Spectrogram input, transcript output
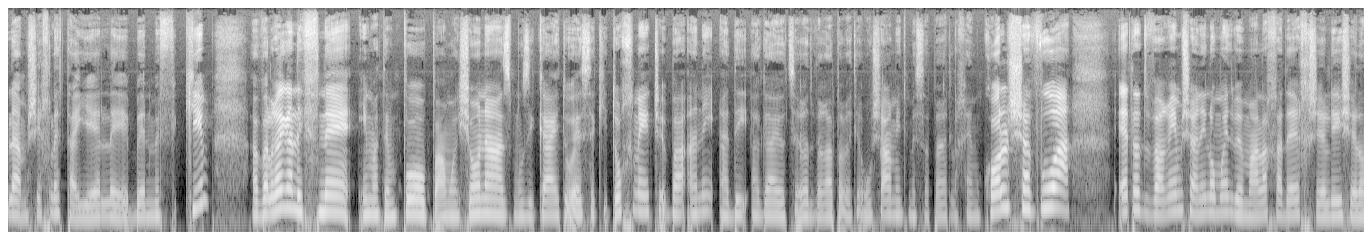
להמשיך לטייל בין מפיקים. אבל רגע לפני, אם אתם פה פעם ראשונה אז מוזיקאית או עסק היא תוכנית שבה אני עדי אגה יוצרת וראפרית ירושלמית מספרת לכם כל שבוע את הדברים שאני לומדת במהלך הדרך שלי שלא,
